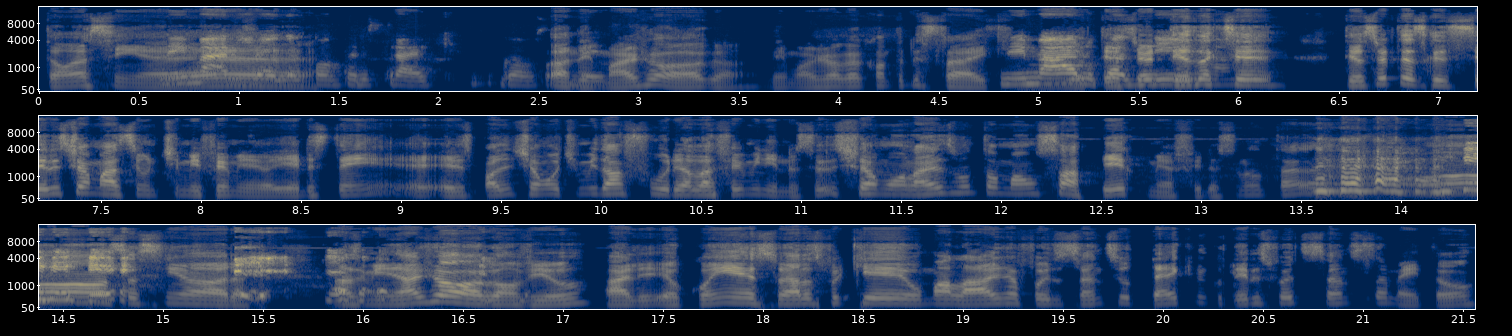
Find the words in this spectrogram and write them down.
Então, assim, é. Neymar joga Counter Strike. Ah, Neymar joga. Neymar joga Counter Strike. Neymar, eu tenho certeza que você tenho certeza que se eles chamassem um time feminino, e eles têm, eles podem chamar o time da Fúria lá feminino. Se eles chamam lá, eles vão tomar um sapeco, minha filha. Você não tá. Nossa senhora. As meninas jogam, viu? Ali, eu conheço elas porque uma lá já foi do Santos e o técnico deles foi do Santos também. Então,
